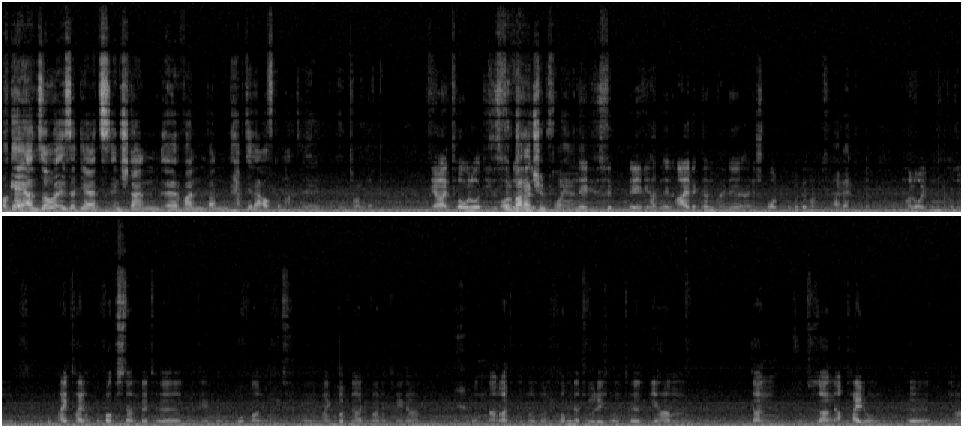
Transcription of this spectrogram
Okay, und so ist es jetzt entstanden. Äh, wann, wann habt ihr da aufgemacht äh, in Torgau? Ja, in Tolo, dieses Oder war das schon vorher? Nee, dieses Fit nee, wir hatten in Aalbeck dann eine, eine Sportgruppe gehabt Okay. mit ein paar Leuten. Also ein Teil hat geboxt dann mit, äh, mit Hofmann und äh, Mike Brückner, die waren der Trainer. Und ein anderer und, und, und Kochen natürlich. Und äh, wir haben dann sozusagen eine Abteilung, äh, ja,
